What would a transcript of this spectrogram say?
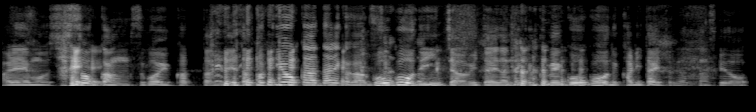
あれもう疾走感すごいかったんで、多分時岡誰かが「GoGo」でいいんちゃうみたいなんで曲名「GoGo」で仮タイトルだったんですけど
